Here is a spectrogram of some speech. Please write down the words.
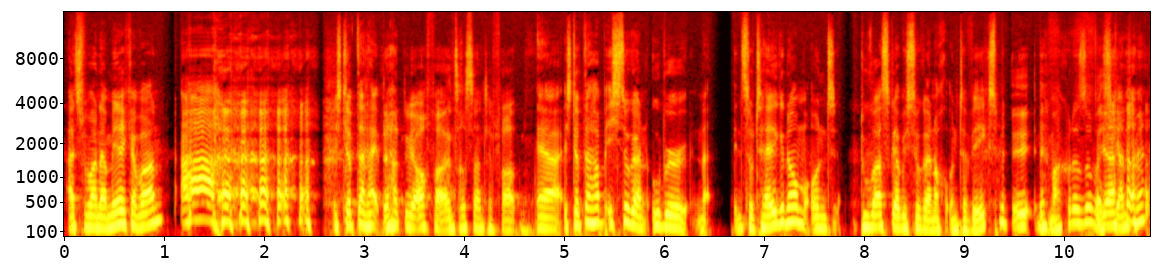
Als wir mal in Amerika waren. Ah! Ich glaube, dann halt, da hatten wir auch ein paar interessante Fahrten. ja, ich glaube, dann habe ich sogar ein Uber ins Hotel genommen und du warst, glaube ich, sogar noch unterwegs mit, mit Marco oder so, weiß Ja. ich gar nicht mehr.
